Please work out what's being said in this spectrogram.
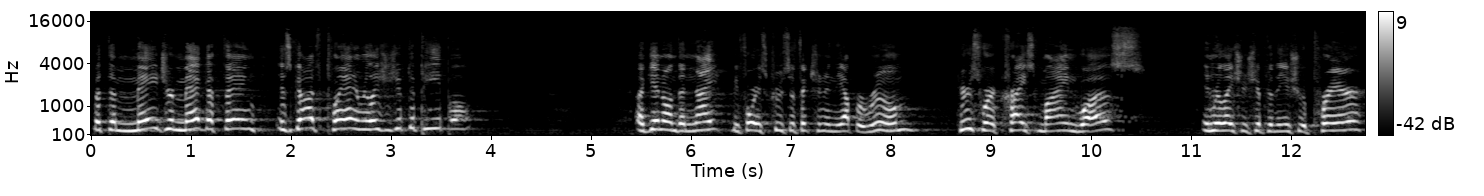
but the major mega thing is God's plan in relationship to people. Again, on the night before his crucifixion in the upper room, Here's where Christ's mind was in relationship to the issue of prayer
